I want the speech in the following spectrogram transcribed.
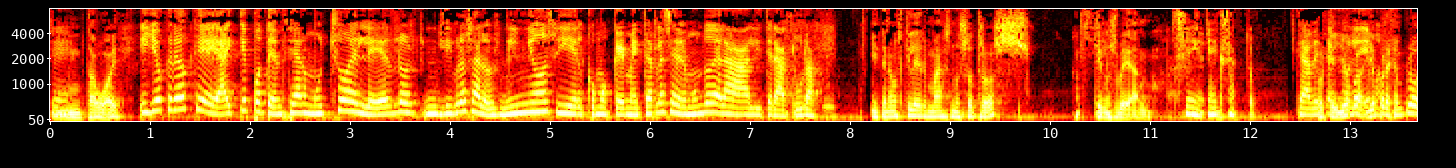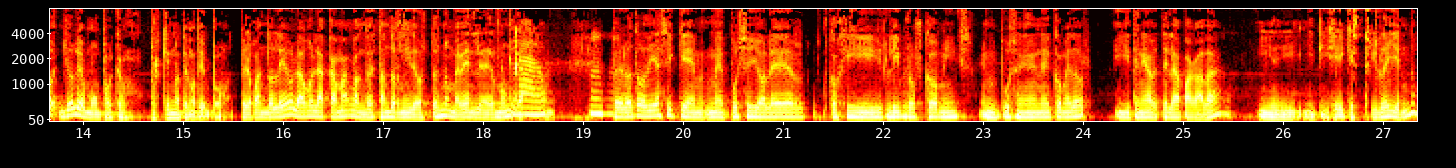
mm, está guay. Y yo creo que hay que potenciar mucho el leer los libros a los niños y el como que meterles en el mundo de la literatura. Y tenemos que leer más nosotros que nos vean. Sí, exacto. Que a veces Porque yo, no yo, leemos. por ejemplo, yo leo muy poco, porque no tengo tiempo. Pero cuando leo, lo hago en la cama cuando están dormidos. Entonces no me ven leer nunca. Claro. Pero el otro día sí que me puse yo a leer, cogí libros, cómics, me puse en el comedor y tenía tele apagada y, y dije, ¿qué estoy leyendo?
